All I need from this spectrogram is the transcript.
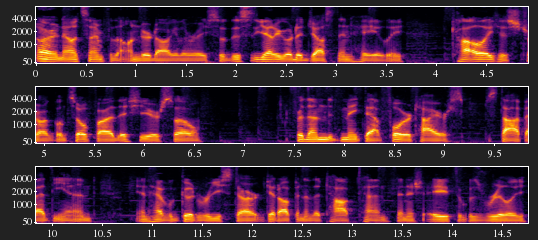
All right, now it's time for the underdog of the race. So this has got to go to Justin Haley. Kaulig has struggled so far this year, so for them to make that four tire stop at the end and have a good restart, get up into the top 10, finish eighth, it was really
